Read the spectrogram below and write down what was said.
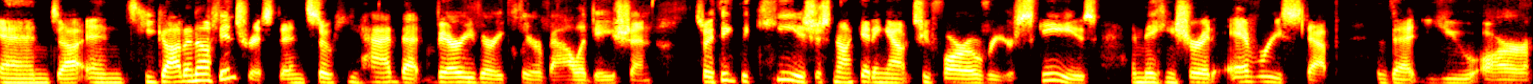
And, uh, and he got enough interest. And so he had that very, very clear validation so I think the key is just not getting out too far over your skis and making sure at every step that you are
